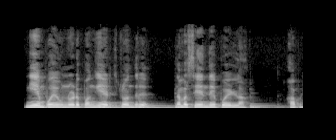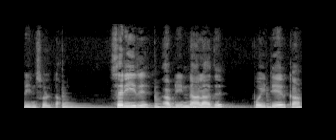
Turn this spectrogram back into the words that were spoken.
நீ என் போய் உன்னோட பங்கையும் எடுத்துகிட்டு வந்துரு. நம்ம சேர்ந்தே போயிடலாம். அப்படின்னு சொல்லிட்டான். சரி இரு. அப்படின்னு நாலாவது போயிட்டே இருக்கான்.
